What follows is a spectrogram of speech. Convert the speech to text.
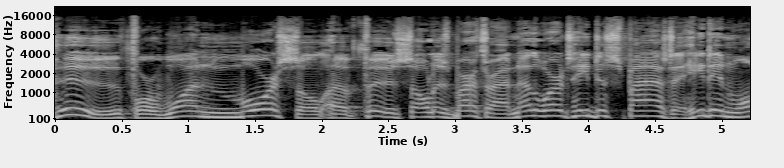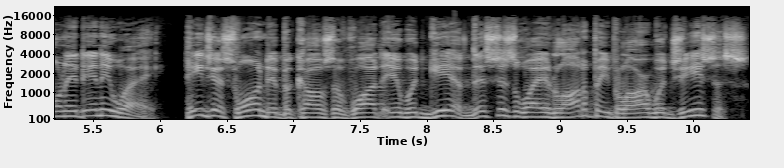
who for one morsel of food sold his birthright. In other words, he despised it. He didn't want it anyway. He just wanted it because of what it would give. This is the way a lot of people are with Jesus.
